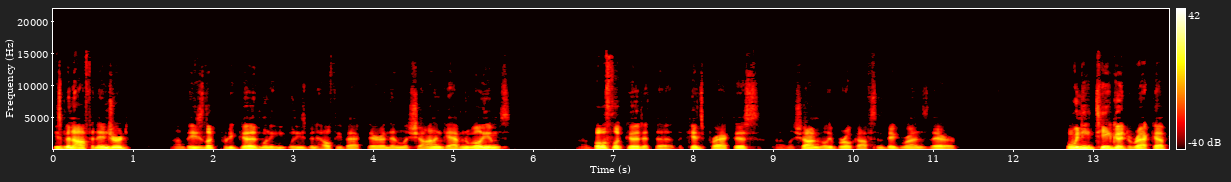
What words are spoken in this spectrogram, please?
he's been off and injured, uh, but he's looked pretty good when he when he's been healthy back there. And then Leshon and Gavin Williams, uh, both look good at the the kids practice. Uh, Leshon really broke off some big runs there. But we need T Good to rack up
